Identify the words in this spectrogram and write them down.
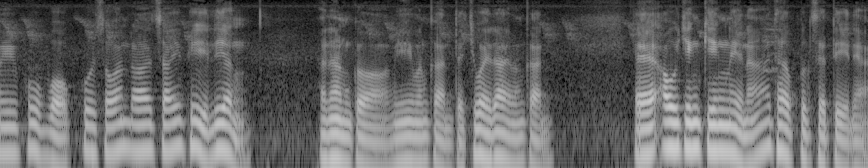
มีผู้บอกผู้สอนอาศัยพี่เลี้ยงอันนั้นก็มีเหมือนกัน แต่ช่วยได้เหมือนกัน แต่เอาจริงๆเนี่ยนะ ถ้าฝึกสติเนี่ย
